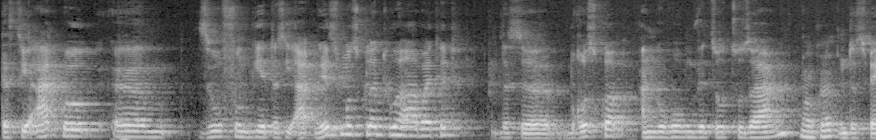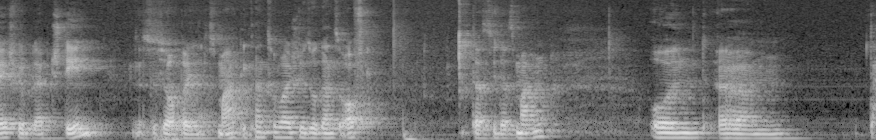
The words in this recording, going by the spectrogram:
dass die Atmung ähm, so fungiert, dass die Atemhilfsmuskulatur arbeitet, dass der Brustkorb angehoben wird sozusagen Okay. und das Zwerchfell bleibt stehen. Das ist ja auch bei den Asthmatikern zum Beispiel so ganz oft, dass sie das machen. Und ähm, da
